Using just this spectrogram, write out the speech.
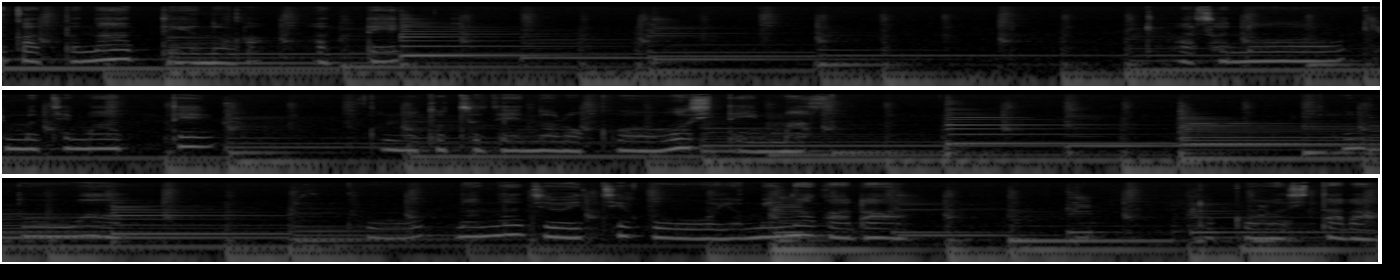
言いたかったなっていうのがあって今日はその気持ちもあってこの突然の録音をしています。本当はこう71号を読みながら録音したら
